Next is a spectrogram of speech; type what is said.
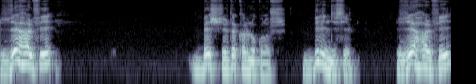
Z harfi beş yerde kalın okunur. Birincisi Z harfi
